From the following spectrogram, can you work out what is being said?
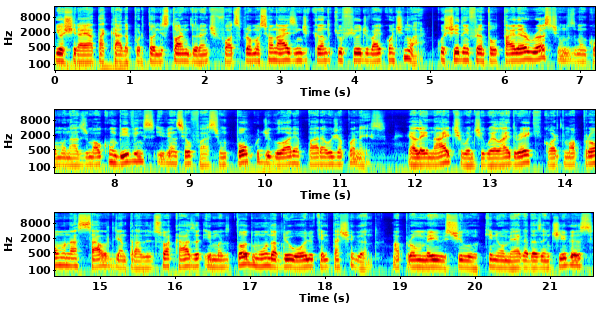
Yoshira é atacada por Tony Storm durante fotos promocionais, indicando que o feud vai continuar. Kushida enfrentou Tyler Rust, um dos mancomunados de Malcolm Bivens, e venceu fácil. Um pouco de glória para o japonês. LA Knight, o antigo Eli Drake, corta uma promo na sala de entrada de sua casa e manda todo mundo abrir o olho que ele está chegando. Uma promo meio estilo Kenny Omega das antigas,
